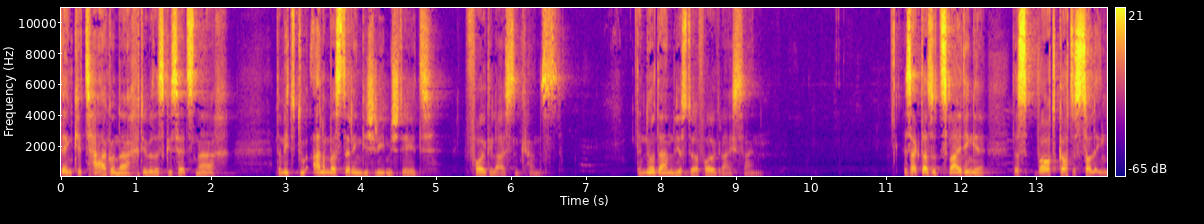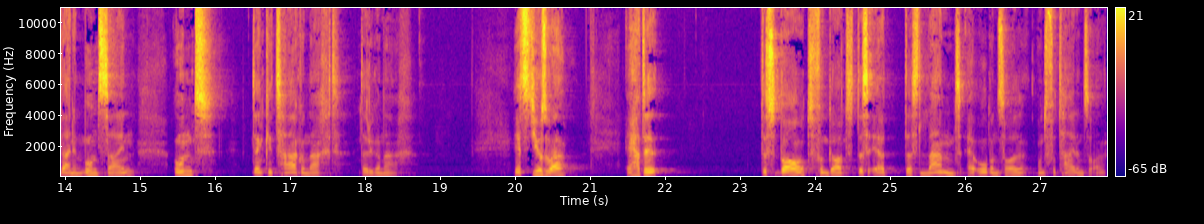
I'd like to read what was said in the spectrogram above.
Denke Tag und Nacht über das Gesetz nach, damit du allem, was darin geschrieben steht, Folge leisten kannst. Denn nur dann wirst du erfolgreich sein. Er sagt also zwei Dinge. Das Wort Gottes soll in deinem Mund sein und denke Tag und Nacht darüber nach. Jetzt Josua, er hatte das Wort von Gott, dass er das Land erobern soll und verteilen soll.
